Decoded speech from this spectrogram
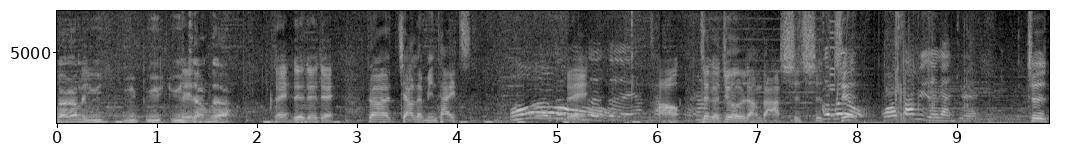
哪样的鱼鱼鱼鱼浆的？对对对对。它加了明太子哦，对对对，好，这个就让大家试吃。其实瓦萨比的感觉，就是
